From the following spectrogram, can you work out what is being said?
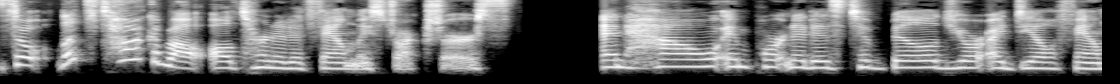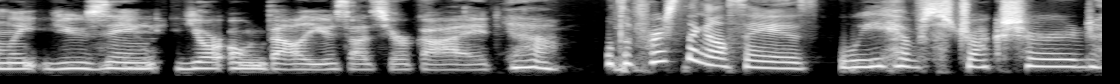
So let's talk about alternative family structures and how important it is to build your ideal family using your own values as your guide. Yeah. Well, the first thing I'll say is we have structured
